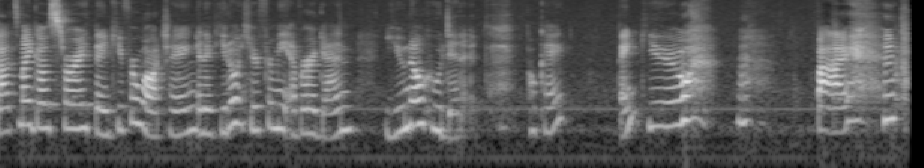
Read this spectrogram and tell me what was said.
that's my ghost story. Thank you for watching. And if you don't hear from me ever again, you know who did it. Okay? Thank you. Bye.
